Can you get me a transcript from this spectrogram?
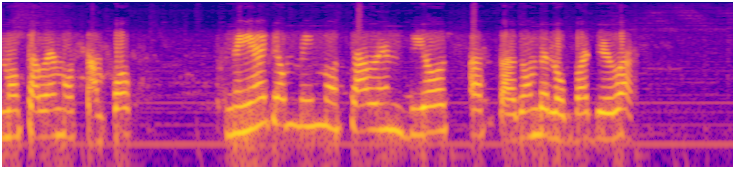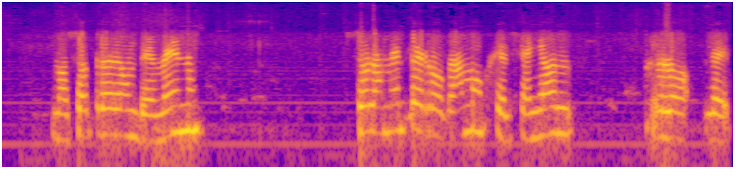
no sabemos tampoco. Ni ellos mismos saben Dios hasta dónde los va a llevar. Nosotros de donde menos. Solamente rogamos que el Señor lo, le,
